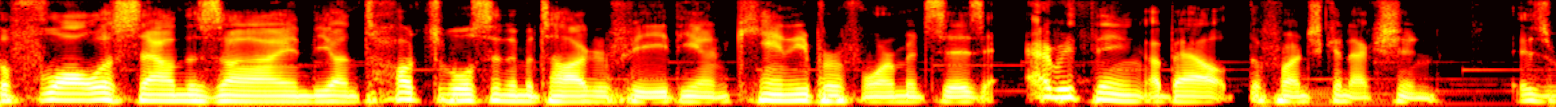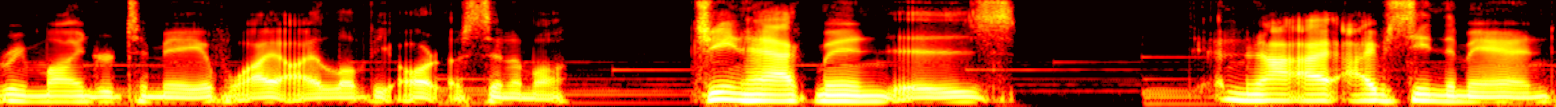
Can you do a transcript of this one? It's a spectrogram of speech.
the flawless sound design, the untouchable cinematography, the uncanny performances, everything about the French Connection is a reminder to me of why I love the art of cinema. Gene Hackman is, I, I've seen the man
